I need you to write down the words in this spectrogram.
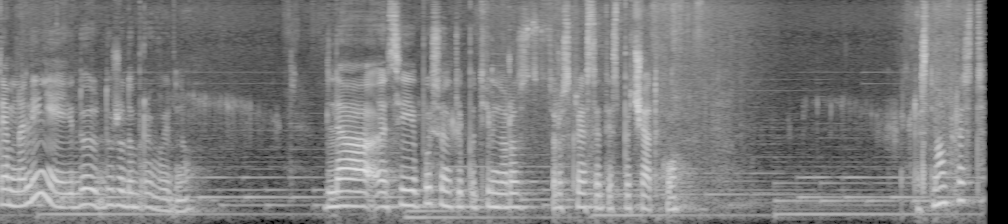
Темна лінія ду- дуже добре видно. Для цієї писанки потрібно роз- розкреслити спочатку хрест-навхрест.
